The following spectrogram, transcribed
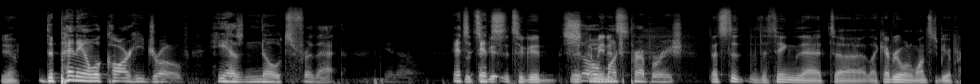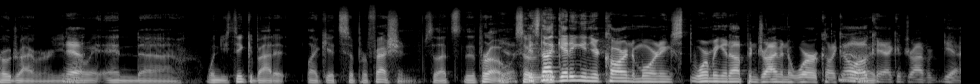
yeah, depending on what car he drove, he has notes for that. You know, it's it's it's, a good, it's a good. so I mean, much preparation. That's the the thing that uh, like everyone wants to be a pro driver, you Yeah. know, and uh, when you think about it, like it's a profession. So that's the pro. Yeah. So it's not it- getting in your car in the morning, warming it up, and driving to work. Like, No, oh, it- okay, I could drive. A, yeah,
